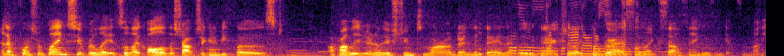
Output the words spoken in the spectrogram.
And of course, we're playing super late, so like all of the shops are gonna be closed. I'll probably do another stream tomorrow during the day. That way we can actually like progress and like sell things and get some money.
